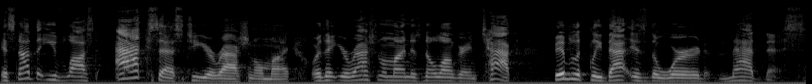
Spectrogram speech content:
It's not that you've lost access to your rational mind or that your rational mind is no longer intact. Biblically, that is the word madness.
